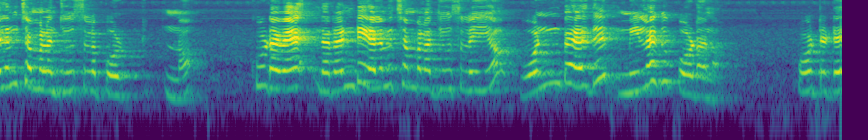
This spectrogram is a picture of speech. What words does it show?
எலுமிச்சம்பழம் ஜூஸில் போடணும். கூடவே இந்த ரெண்டு எலுமிச்சம்பழம் ஜூஸ்லேயும் ஒன்பது மிளகு போடணும். போட்டுட்டு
